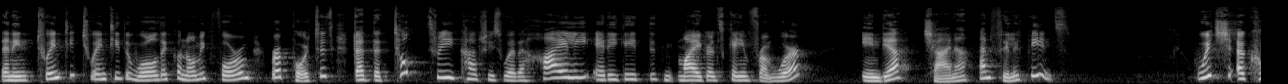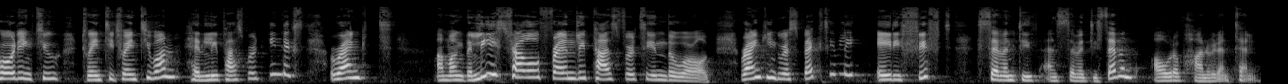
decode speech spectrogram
then in 2020, the World Economic Forum reported that the top three countries where the highly educated migrants came from were India, China, and Philippines. Which, according to 2021 Henley Passport Index, ranked among the least travel friendly passports in the world, ranking respectively 85th, 70th, and 77th out of 110.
